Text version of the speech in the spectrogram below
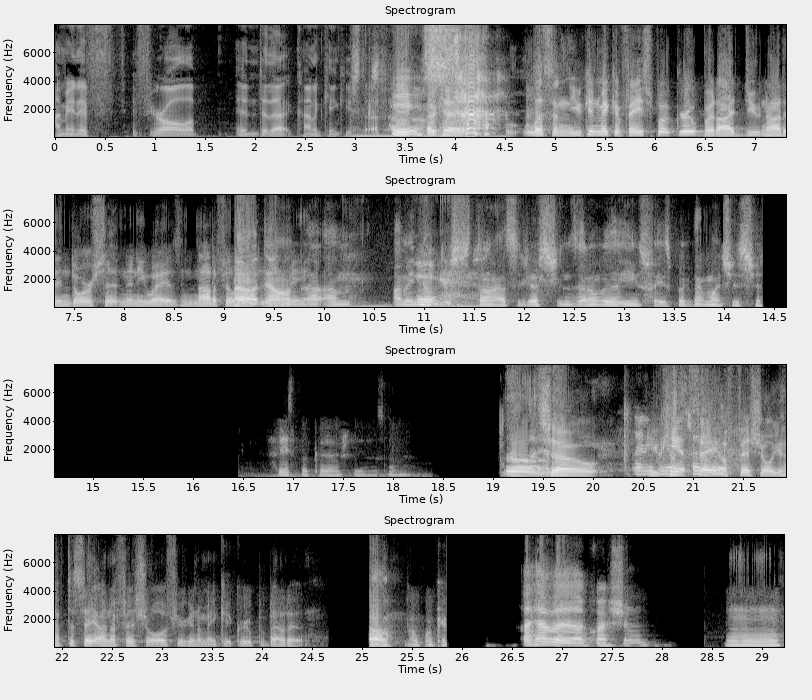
I mean, if if you're all up into that kind of kinky stuff. Okay. Listen, you can make a Facebook group, but I do not endorse it in any way. It's not affiliated with don't. me. Uh, um, I mean, I'm just throwing out suggestions. I don't really use Facebook that much. It's just Facebook could actually host one. uh, So you can't say Justin? official. You have to say unofficial if you're gonna make a group about it. oh, no, okay. I have a question. Mm-hmm.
